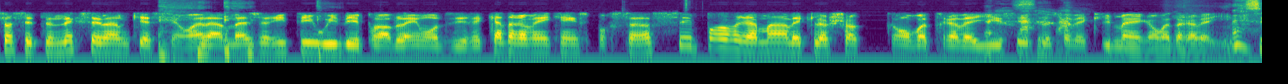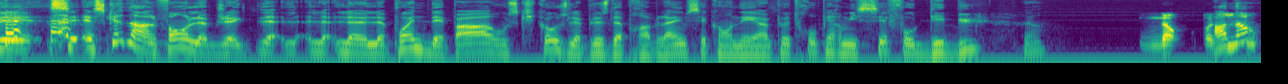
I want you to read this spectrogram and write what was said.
ça, c'est une excellente question. À la majorité, oui, des problèmes, on dirait 95% c'est pas vraiment avec le choc qu'on va travailler, c'est plus avec l'humain qu'on va travailler. c'est- c'est- Est-ce que, dans le fond, l'object- le, le- le- le point de départ ou ce qui cause le plus de problèmes, c'est qu'on est un peu trop permissif au début? Non, pas Ah du non? tout.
